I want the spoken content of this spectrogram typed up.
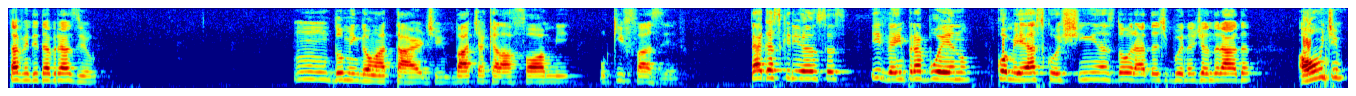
da Avenida Brasil. Um domingão à tarde, bate aquela fome, o que fazer? Pega as crianças e vem para Bueno, comer as coxinhas douradas de Buena de Andrada. Onde?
